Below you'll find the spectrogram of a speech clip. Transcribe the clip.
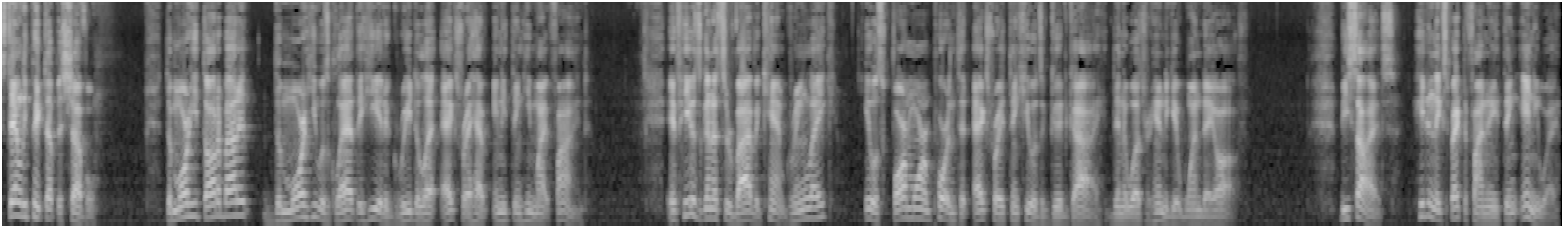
Stanley picked up his shovel. The more he thought about it, the more he was glad that he had agreed to let X Ray have anything he might find. If he was going to survive at Camp Green Lake, it was far more important that X Ray think he was a good guy than it was for him to get one day off. Besides, he didn't expect to find anything anyway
